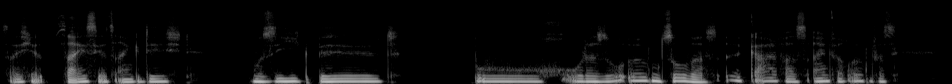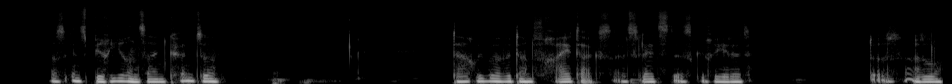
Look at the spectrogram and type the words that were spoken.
sei, ich, sei es jetzt ein Gedicht, Musik, Bild, Buch oder so, irgend sowas, egal was, einfach irgendwas, was inspirierend sein könnte. Darüber wird dann freitags als letztes geredet. Das, also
